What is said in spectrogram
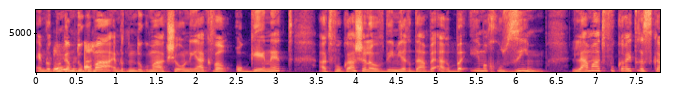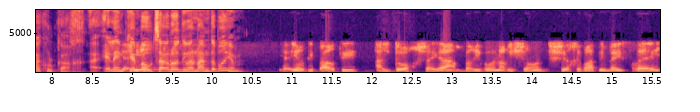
הם נותנים לא גם דוגמה, הם נותנים דוגמה, כשאונייה כבר הוגנת, התפוקה של העובדים ירדה ב-40%. למה התפוקה התרסקה כל כך? אלא אם כן באוצר לא יודעים על מה הם מדברים. יאיר, דיברתי על דוח שהיה ברבעון הראשון של חברת נמלי ישראל,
